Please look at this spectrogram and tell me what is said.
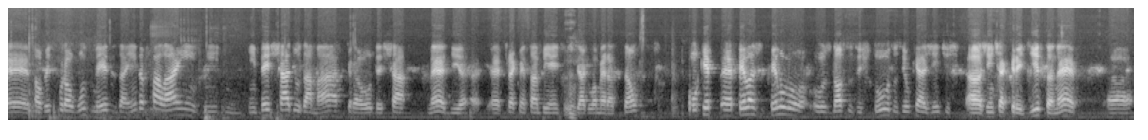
é, talvez por alguns meses ainda, falar em, em em deixar de usar máscara ou deixar né, de é, frequentar ambientes de aglomeração, porque é, pelas, pelos nossos estudos e o que a gente, a gente acredita, né, uh,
